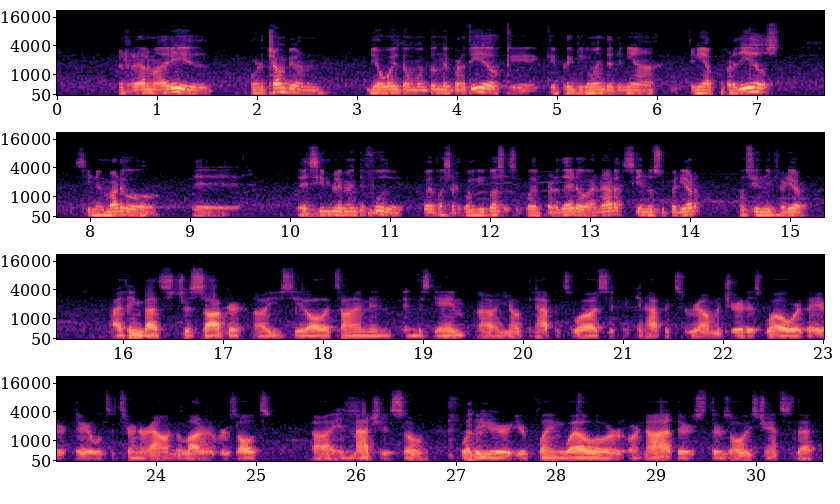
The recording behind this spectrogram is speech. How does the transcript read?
el Real Madrid por Champions dio vuelta a un montón de partidos que, que prácticamente tenía, tenía perdidos. Sin embargo, eh, es simplemente fútbol. Puede pasar cualquier cosa, se puede perder o ganar siendo superior o siendo inferior. I think that's just soccer. Uh, you see it all the time in, in this game. Uh, you know, it can happen to us. It, it, can happen to Real Madrid as well, where they're they're able to turn around a lot of results uh, in matches. So whether you're you're playing well or, or not, there's there's always chances that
